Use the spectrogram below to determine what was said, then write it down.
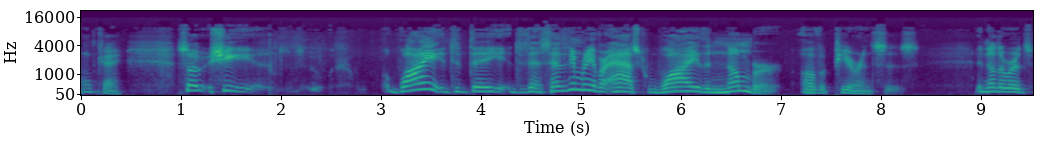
Okay. So she. Why did they? Has anybody ever asked why the number of appearances? In other words,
